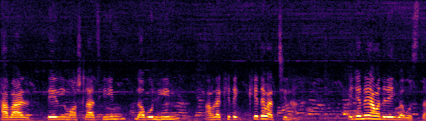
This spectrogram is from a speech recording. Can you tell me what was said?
খাবার, তেল মশলাহীন লবণহীন আমরা খেতে খেতে পাচ্ছি না। এই জন্যই আমাদের এই ব্যবস্থা।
